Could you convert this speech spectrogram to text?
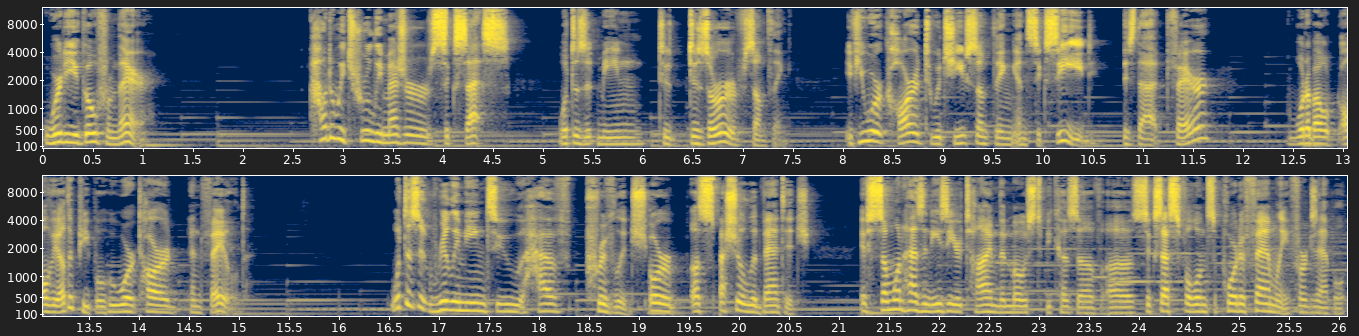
Where do you go from there? How do we truly measure success? What does it mean to deserve something? If you work hard to achieve something and succeed, is that fair? What about all the other people who worked hard and failed? What does it really mean to have privilege or a special advantage? If someone has an easier time than most because of a successful and supportive family, for example,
